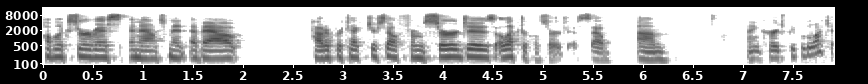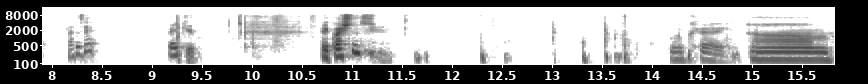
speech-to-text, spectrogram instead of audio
public service announcement about how to protect yourself from surges, electrical surges. So um, I encourage people to watch it. That's it. Thank you. Any questions? Okay. Um,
